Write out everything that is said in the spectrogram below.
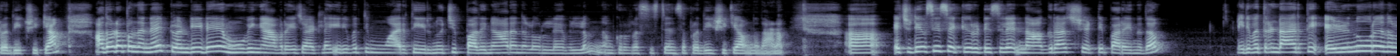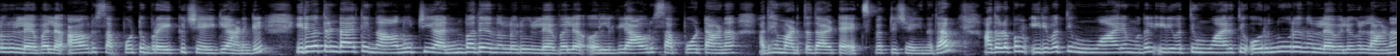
പ്രതീക്ഷിക്കാം. അതോടൊപ്പം തന്നെ ട്വന്റി ഡേ മൂവിങ് ആവറേജ് ആയിട്ടുള്ള ഇരുപത്തി മൂവായിരത്തി ഇരുന്നൂറ്റി പതിനാറ് എന്നുള്ള ഒരു ലെവലിലും നമുക്ക് റെസിസ്റ്റൻസ് പ്രതീക്ഷിക്കാവുന്നതാണ്. എച്ച് ഡി എഫ് സി സെക്യൂരിറ്റീസിലെ നാഗരാജ് ഷെട്ടി പറയുന്നത് ഇരുപത്തിരണ്ടായിരത്തി എഴുന്നൂറ് എന്നുള്ളൊരു ലെവൽ ആ ഒരു സപ്പോർട്ട് ബ്രേക്ക് ചെയ്യുകയാണെങ്കിൽ ഇരുപത്തിരണ്ടായിരത്തി നാനൂറ്റി അൻപത് എന്നുള്ളൊരു ലെവൽ അല്ലെങ്കിൽ ആ ഒരു സപ്പോർട്ടാണ് അദ്ദേഹം അടുത്തതായിട്ട് എക്സ്പെക്റ്റ് ചെയ്യുന്നത്. അതോടൊപ്പം ഇരുപത്തി മൂവായിരം മുതൽ ഇരുപത്തി മൂവായിരത്തി ഒരുന്നൂറ് എന്നുള്ള ലെവലുകളിലാണ്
